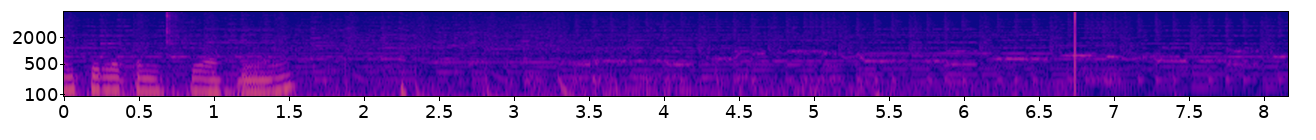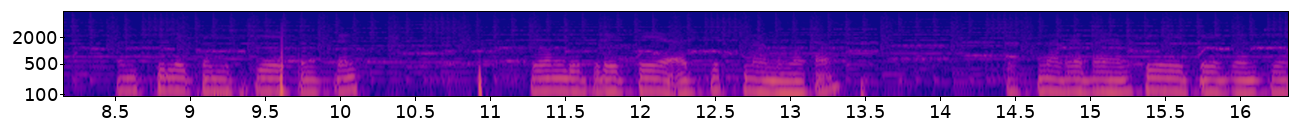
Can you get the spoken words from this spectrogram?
ఎంసీల్ అయితే మిక్స్ చేస్తున్నాను. ఎంసీల్ అయితే మిక్స్ చేసాను ఫ్రెండ్స్ చూడండి. ఇప్పుడైతే వచ్చేస్తున్నాను అనమాట చూస్తున్నారు కదా ఎంసీల్ అయితే కొంచెం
